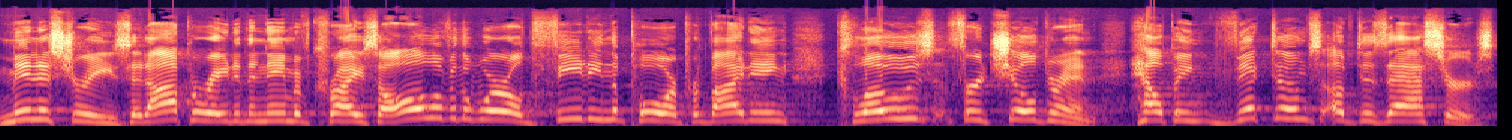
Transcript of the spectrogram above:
ministries that operate in the name of Christ all over the world, feeding the poor, providing clothes for children, helping victims of disasters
